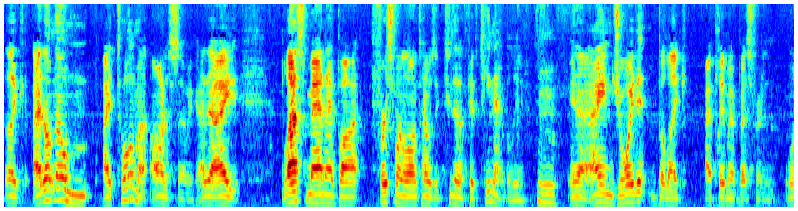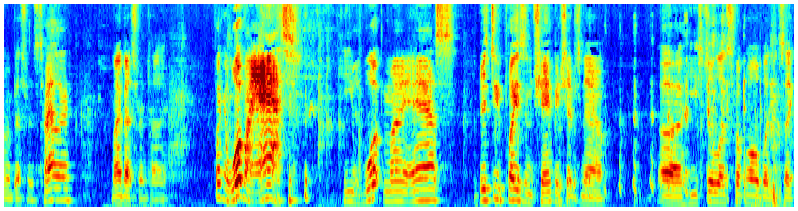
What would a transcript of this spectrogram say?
like, I don't know. I told him my honest like, I, I last Madden I bought, first one in a long time was like 2015, I believe, Mhm. and I, I enjoyed it. But like, I played my best friend, one of my best friends, Tyler, my best friend Tyler, fucking whooped my ass. he whooped my ass. This dude plays in championships now. Uh, he still loves football, but he's like,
